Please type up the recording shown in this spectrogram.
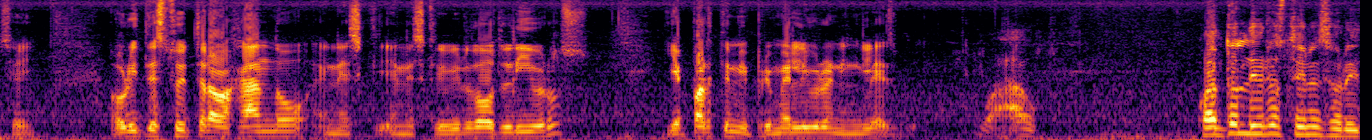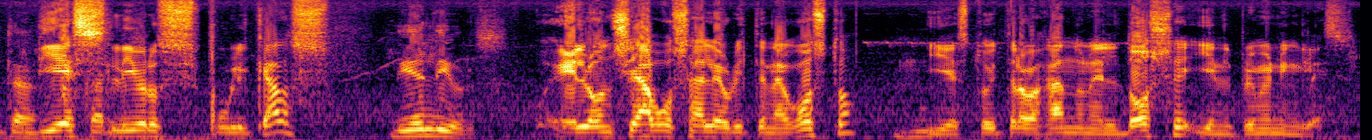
¿Sí? Ahorita estoy trabajando en, escribir dos libros y aparte mi primer libro en inglés. Wow. ¿Cuántos libros tienes ahorita? Diez libros publicados. Diez libros. El onceavo sale ahorita en agosto y estoy trabajando en el 12 y en el primero en inglés.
